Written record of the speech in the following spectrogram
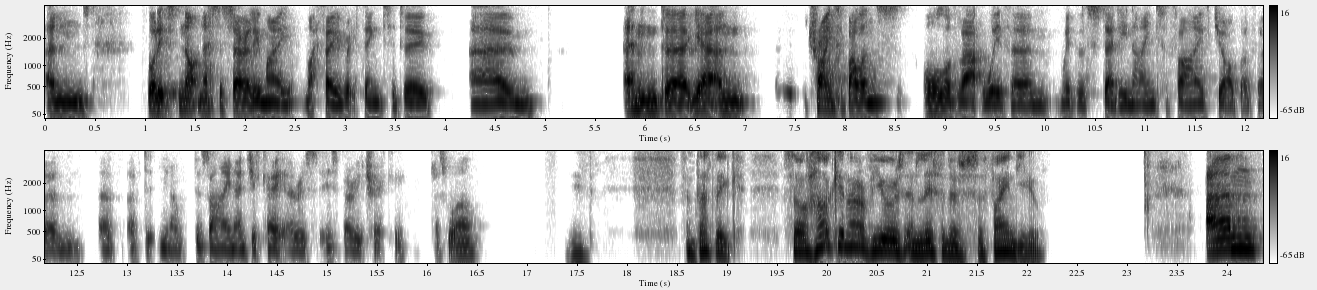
and but it's not necessarily my my favorite thing to do. Um, and uh, yeah, and trying to balance all of that with um, with a steady nine to five job of, um, of, of you know design educator is is very tricky as well. Fantastic. So, how can our viewers and listeners find you? Um,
